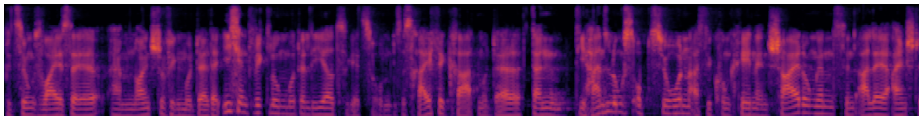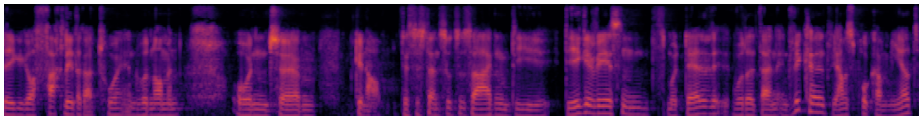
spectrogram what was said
beziehungsweise einem neunstufigen Modell der Ich-Entwicklung modelliert. Geht so um das Reifegradmodell. Dann die Handlungsoptionen, also die konkreten Entscheidungen, sind alle einschlägiger Fachliteratur übernommen. Und ähm, genau, das ist dann sozusagen die Idee gewesen. Das Modell wurde dann entwickelt, wir haben es programmiert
